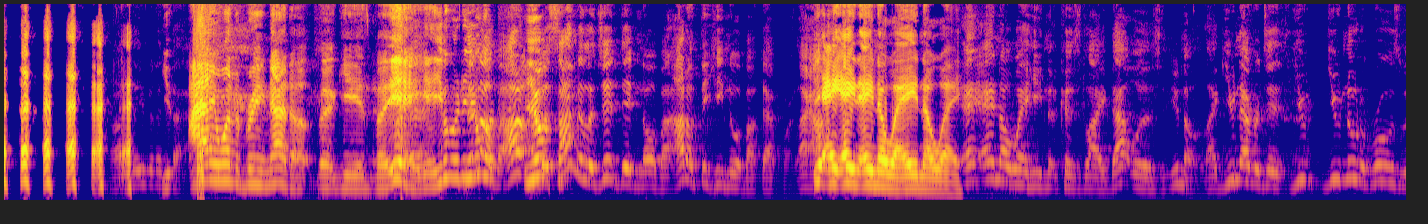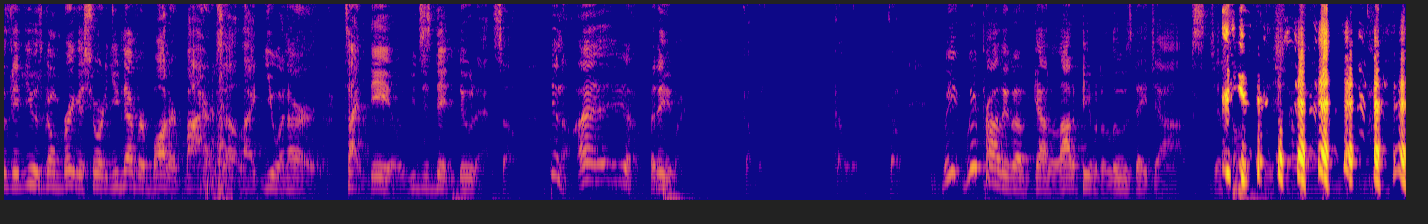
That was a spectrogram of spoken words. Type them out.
And, I'll leave it at you, that. I ain't want to bring that up, but kids, but yeah, yeah, you would, You you, know, would- but, I, you, but Simon legit didn't know about. I don't think he knew about that part. Like, Yeah, ain't, ain't, ain't no way, ain't no way. Ain't, ain't no way he knew because like that was you know like you never just you you knew the rules was if you was gonna bring a shorty you never bought her by herself like you and her type deal. You just didn't do that. So you know uh, you know but anyway go it go it go we we probably done got a lot of people to lose their jobs just off this show.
